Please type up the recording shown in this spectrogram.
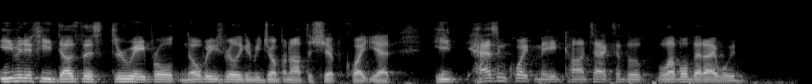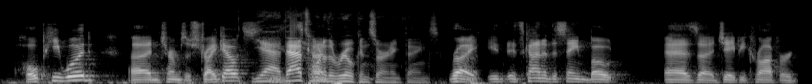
even if he does this through April, nobody's really going to be jumping off the ship quite yet. He hasn't quite made contact to the level that I would hope he would uh, in terms of strikeouts. Yeah, that's one of, of the real concerning things. Right. It, it's kind of the same boat as uh, J.P. Crawford.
